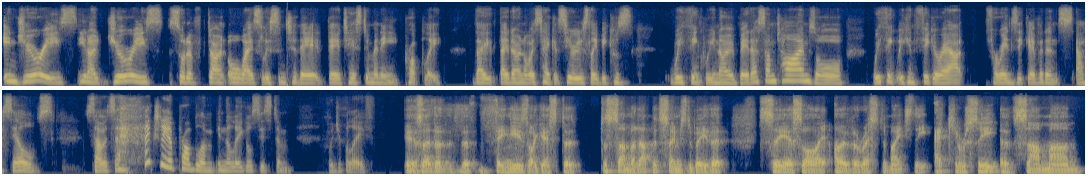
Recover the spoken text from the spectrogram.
in juries, you know, juries sort of don't always listen to their their testimony properly. They they don't always take it seriously because we think we know better sometimes, or we think we can figure out forensic evidence ourselves. So it's actually a problem in the legal system, would you believe? Yeah. So the, the thing is, I guess, to, to sum it up, it seems to be that CSI overestimates the accuracy of some um,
